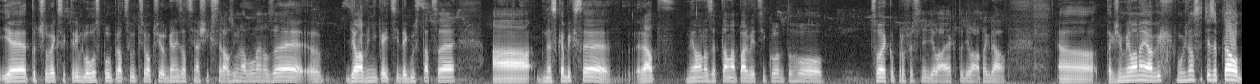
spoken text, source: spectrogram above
je to člověk, se kterým dlouho spolupracuju, třeba při organizaci našich srazů na volné noze, dělá vynikající degustace a dneska bych se rád Milana zeptal na pár věcí kolem toho, co jako profesně dělá, jak to dělá a tak dál. Uh, takže Milane, já bych možná se tě zeptal, uh,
